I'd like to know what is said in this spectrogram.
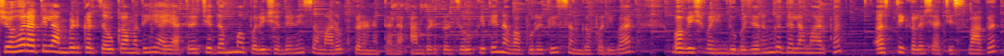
शहरातील आंबेडकर चौकामध्ये या यात्रेचे धम्म परिषदेने समारोप करण्यात आला. आंबेडकर चौक येथे नवापूर येथील संघ परिवार व विश्व हिंदू बजरंग दलामार्फत अस्थिकलशाचे स्वागत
